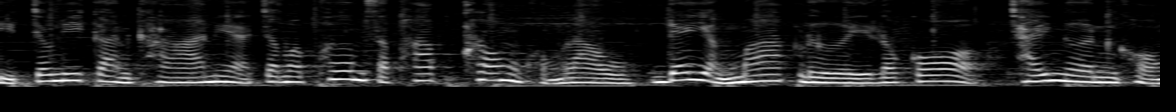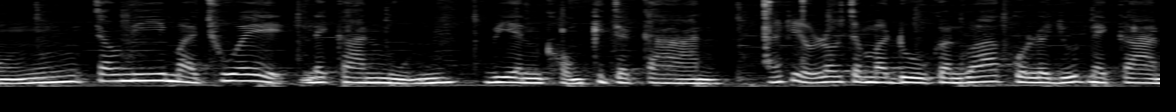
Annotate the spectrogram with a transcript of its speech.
ดิตเจ้าหนี้การค้าเนี่ยจะมาเพิ่มสภาพคล่องของเราได้อย่างมากเลย แล้วก็ใช้เงินของเจ้าหนี้มาช่วยในการหมุนเวียนของกิจการแล้วเดี๋ยวเราจะมาดูกันว่ากลยุทธ์ในการ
